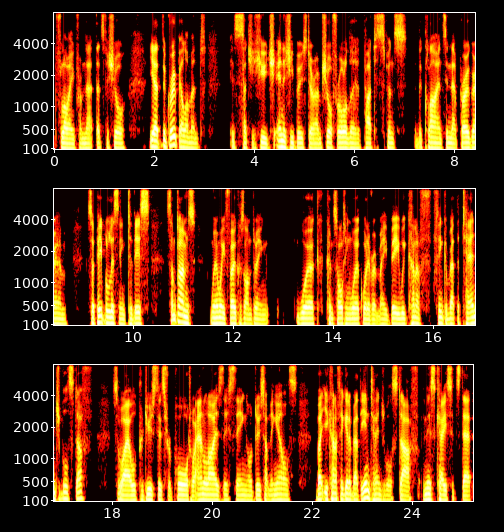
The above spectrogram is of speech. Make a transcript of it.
flowing from that. That's for sure. Yeah, the group element is such a huge energy booster, I'm sure, for all of the participants, the clients in that program. So, people listening to this, sometimes when we focus on doing work, consulting work, whatever it may be, we kind of think about the tangible stuff. So, I will produce this report or analyze this thing or do something else but you kind of forget about the intangible stuff. In this case, it's that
